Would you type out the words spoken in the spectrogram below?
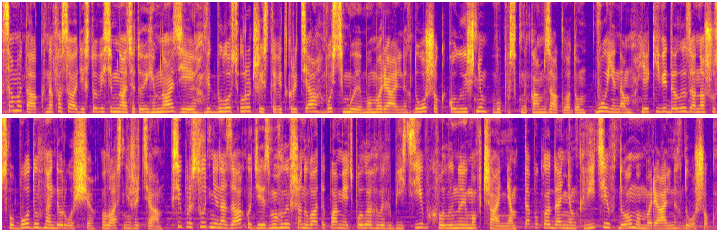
Саме так на фасаді 118-ї гімназії відбулось урочисте відкриття восьми меморіальних дошок колишнім випускникам закладу, воїнам, які віддали за нашу свободу найдорожче власні життя. Всі присутні на заході змогли вшанувати пам'ять полеглих бійців хвилиною мовчання та покладанням квітів до меморіальних дошок.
